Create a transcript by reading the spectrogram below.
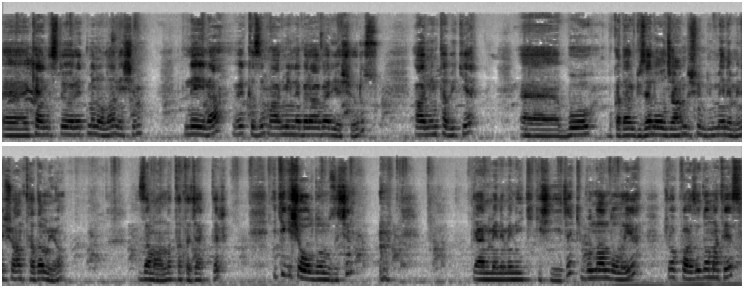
e, kendisi de öğretmen olan eşim Leyla ve kızım Armin'le beraber yaşıyoruz. Armin tabii ki e, bu bu kadar güzel olacağını düşündüğüm menemeni şu an tadamıyor. Zamanla tatacaktır. İki kişi olduğumuz için yani menemeni iki kişi yiyecek. Bundan dolayı çok fazla domates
